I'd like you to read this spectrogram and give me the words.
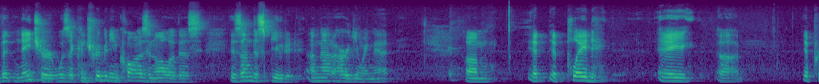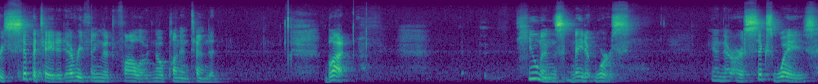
that nature was a contributing cause in all of this is undisputed. I'm not arguing that. Um, it, it played a, uh, it precipitated everything that followed, no pun intended. But humans made it worse. And there are six ways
